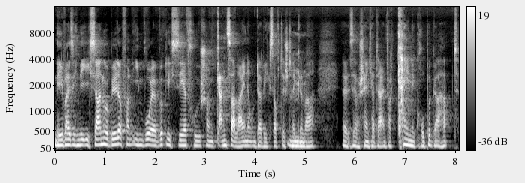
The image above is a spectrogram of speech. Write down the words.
Nee, weiß ich nicht. Ich sah nur Bilder von ihm, wo er wirklich sehr früh schon ganz alleine unterwegs auf der Strecke mhm. war. Äh, sehr wahrscheinlich hat er einfach keine Gruppe gehabt.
